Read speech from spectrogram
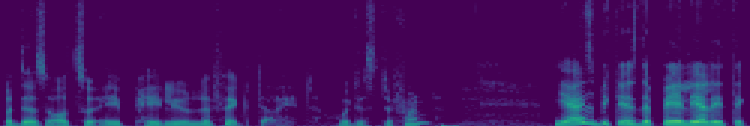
but there's also a Paleolithic diet, which is different. Yes, because the Paleolithic,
